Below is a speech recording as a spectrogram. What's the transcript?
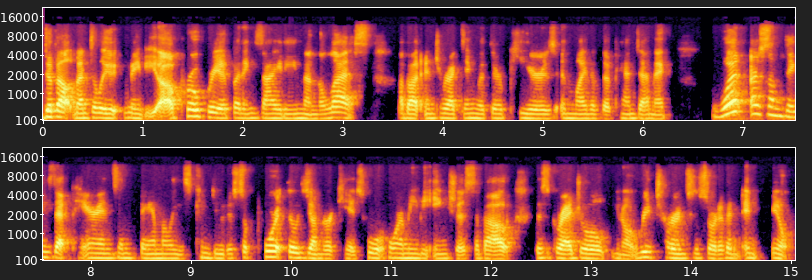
developmentally maybe appropriate, but anxiety nonetheless about interacting with their peers in light of the pandemic. What are some things that parents and families can do to support those younger kids who, who are maybe anxious about this gradual, you know, return to sort of an, in, you know,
